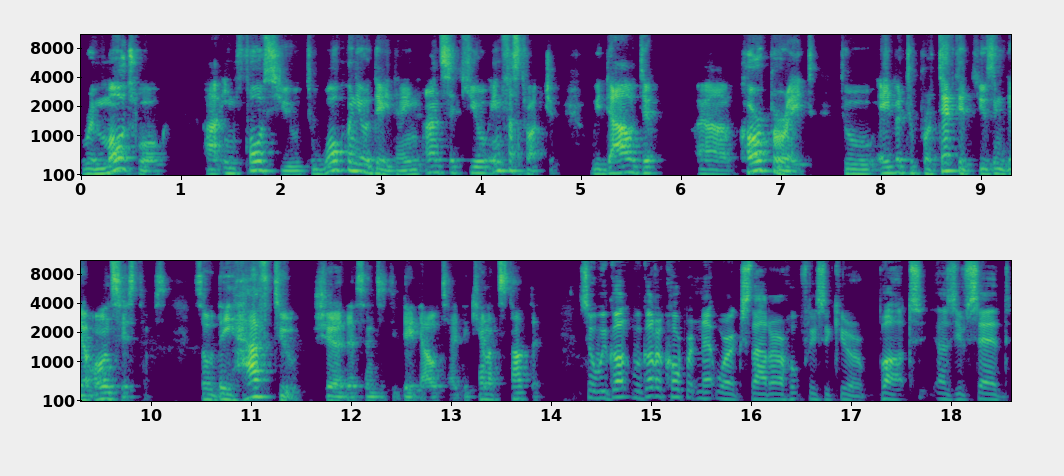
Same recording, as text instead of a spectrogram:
remote work uh, enforce you to work on your data in unsecure infrastructure without the uh, corporate to able to protect it using their own systems. So they have to share their sensitive data outside. They cannot stop it. So we've got we've got our corporate networks that are hopefully secure, but as you've said,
